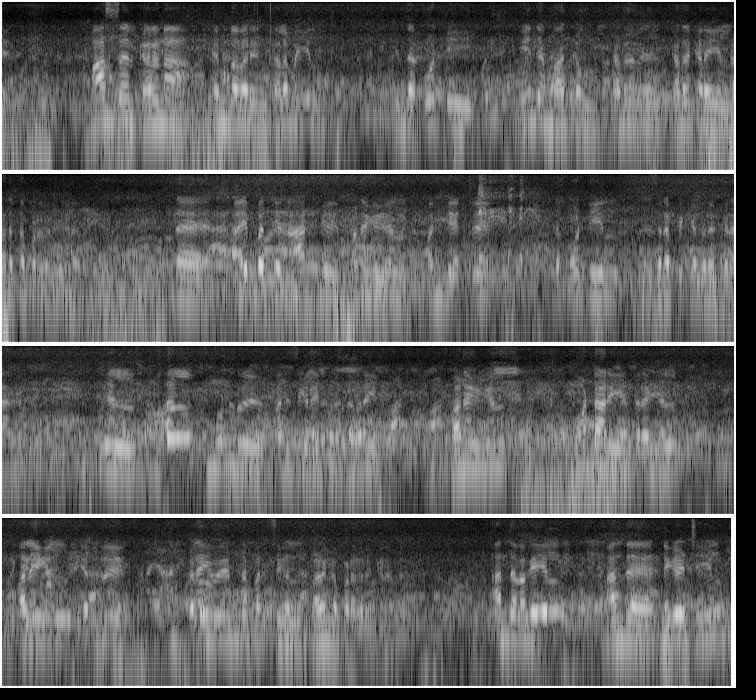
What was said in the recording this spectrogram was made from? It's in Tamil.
மாஸ்டர் கருணா என்பவரின் தலைமையில் இந்த போட்டி நீஞ்சம்பாக்கம் கடல் கடற்கரையில் நடத்தப்படவிருக்கிறது. இந்த ஐம்பத்தி நான்கு படகுகள் பங்கேற்று இந்த போட்டியில் சிறப்பிக்கவிருக்கிறார்கள். இதில் முதல் மூன்று பரிசுகளை பொறுத்தவரை படகுகள் மோட்டார் இயந்திரங்கள் வலைகள் என்று விலை உயர்ந்த பரிசுகள் வழங்கப்படவிருக்கிறது. அந்த வகையில் அந்த நிகழ்ச்சியில்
